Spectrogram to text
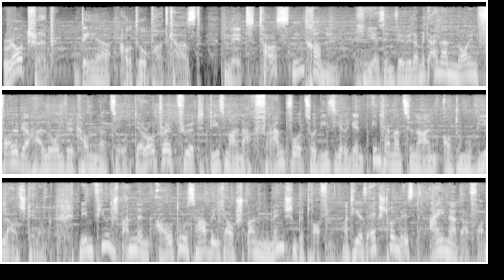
Roadtrip, der Autopodcast mit Thorsten Tromm. Hier sind wir wieder mit einer neuen Folge. Hallo und willkommen dazu. Der Roadtrip führt diesmal nach Frankfurt zur diesjährigen internationalen Automobilausstellung. Neben vielen spannenden Autos habe ich auch spannende Menschen getroffen. Matthias Eckström ist einer davon.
